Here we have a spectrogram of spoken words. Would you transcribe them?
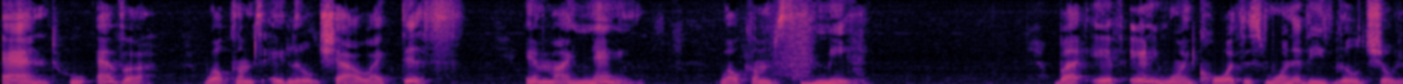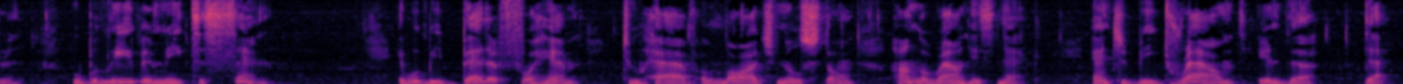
And whoever welcomes a little child like this in my name welcomes me. But if anyone causes one of these little children who believe in me to sin, it would be better for him to have a large millstone hung around his neck and to be drowned in the depth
